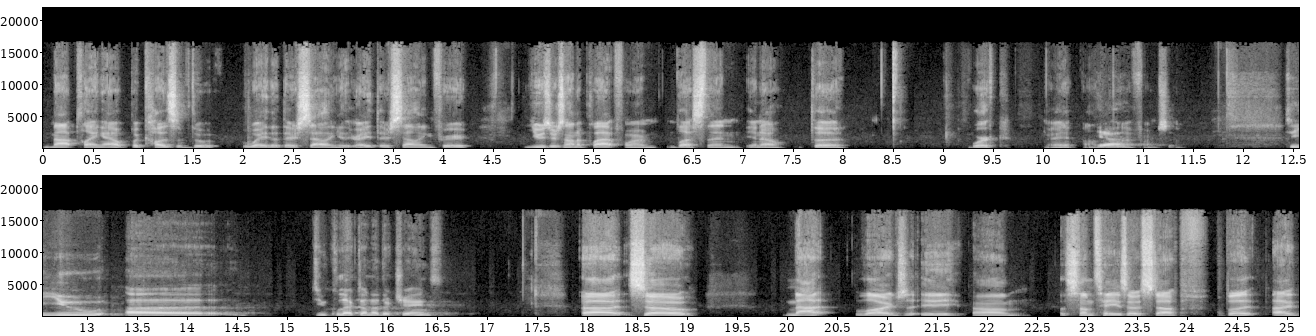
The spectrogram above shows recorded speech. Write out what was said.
not playing out because of the way that they're selling it. Right? They're selling for users on a platform less than you know the work right on yeah. the platform. So, do you uh, do you collect on other chains? Uh, so not largely. Um, some Tezos stuff, but I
